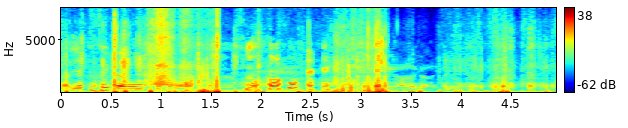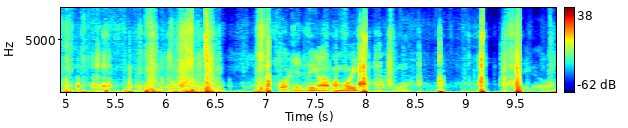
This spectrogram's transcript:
Oh, you have to take that little shit off. I got it, I got it. Fucking thing off, I'm way too fucking. Take that off.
